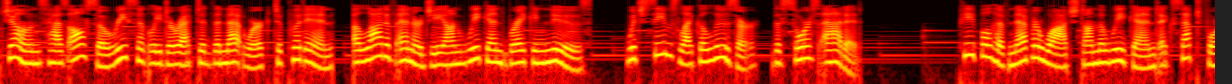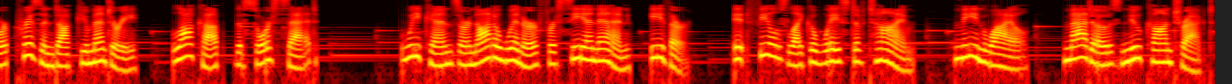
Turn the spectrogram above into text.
Jones has also recently directed the network to put in a lot of energy on weekend breaking news, which seems like a loser, the source added. People have never watched on the weekend except for prison documentary, Lockup, the source said. Weekends are not a winner for CNN, either. It feels like a waste of time. Meanwhile, Maddow's new contract,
